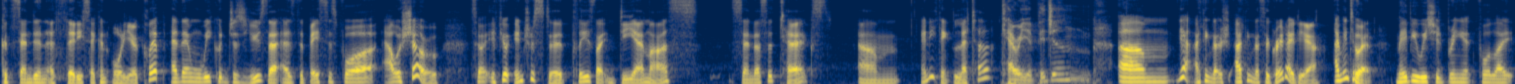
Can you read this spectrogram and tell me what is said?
could send in a 30 second audio clip and then we could just use that as the basis for our show. So if you're interested, please like DM us, send us a text, um, anything, letter, carrier pigeon. Um, yeah, I think that sh- I think that's a great idea. I'm into it. Maybe we should bring it for like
